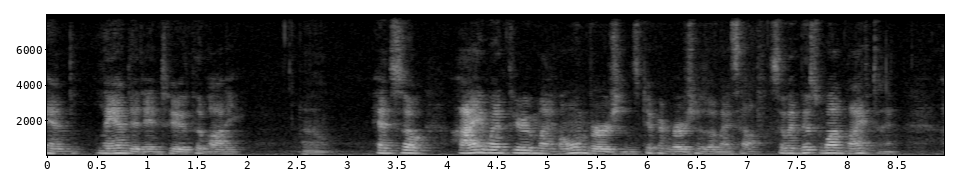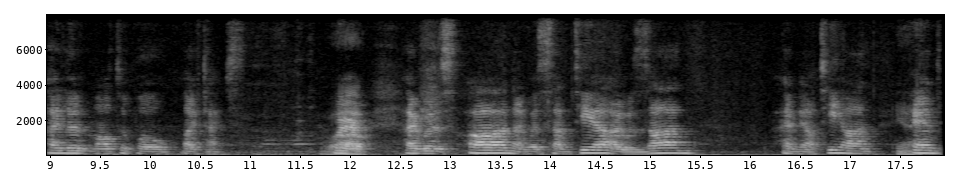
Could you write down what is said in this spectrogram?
and land it into the body. Oh. And so I went through my own versions, different versions of myself. So in this one lifetime, I lived multiple lifetimes where I was on, I was Santia, I was Zan, I'm now Teon, Yeah. and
